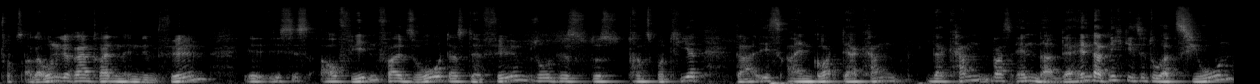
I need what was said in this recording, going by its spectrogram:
trotz aller Ungereimtheiten in dem Film äh, ist es auf jeden Fall so, dass der Film so das, das transportiert, da ist ein Gott, der kann, der kann was ändern. Der ändert nicht die Situation,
